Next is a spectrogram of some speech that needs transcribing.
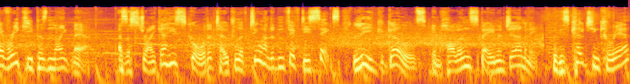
every keeper's nightmare. As a striker, he scored a total of 256 league goals in Holland, Spain and Germany. With his coaching career,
